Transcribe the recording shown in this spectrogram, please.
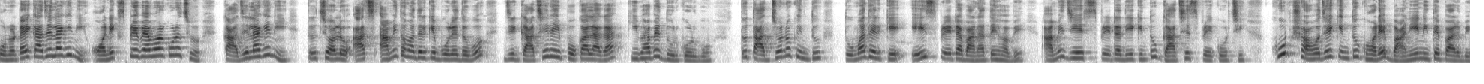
কোনোটাই কাজে লাগেনি? অনেক স্প্রে ব্যবহার করেছ? কাজে লাগেনি? তো চলো, আজ আমি তোমাদেরকে বলে দেবো যে গাছের এই পোকা লাগা কীভাবে দূর করব। তো তার জন্য কিন্তু তোমাদেরকে এই স্প্রেটা বানাতে হবে। আমি যে স্প্রেটা দিয়ে কিন্তু গাছে স্প্রে করছি, খুব সহজেই কিন্তু ঘরে বানিয়ে নিতে পারবে।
